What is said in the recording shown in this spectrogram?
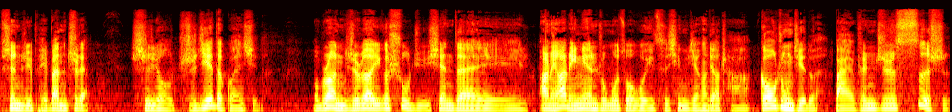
甚至于陪伴的质量是有直接的关系的。我不知道你知不知道一个数据，现在二零二零年中国做过一次心理健康调查，高中阶段百分之四十，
